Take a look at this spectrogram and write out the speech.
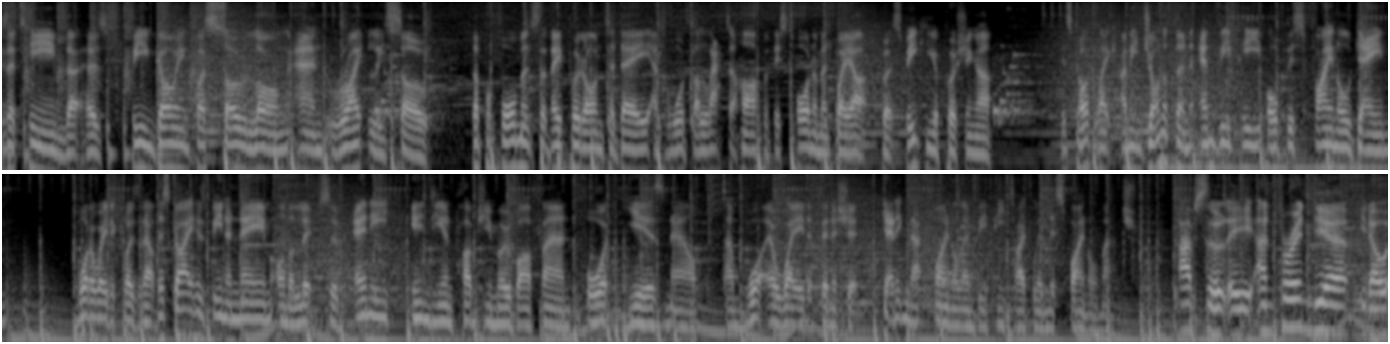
is a team that has been going for so long and rightly so. The performance that they put on today and towards the latter half of this tournament way up. But speaking of pushing up, it's got like, I mean, Jonathan, MVP of this final game. What a way to close it out. This guy has been a name on the lips of any Indian PUBG Mobile fan for years now. And what a way to finish it, getting that final MVP title in this final match. Absolutely. And for India, you know,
